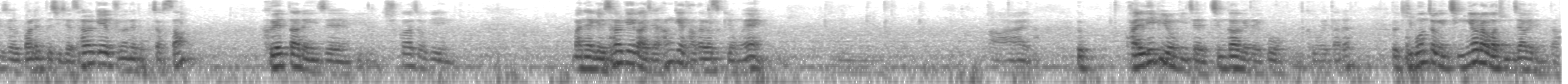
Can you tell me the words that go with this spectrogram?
이제 말했듯이 이제 설계 구현의 복잡성 그에 따른 이제 추가적인 만약에 설계가 이제 한계에 다다랐을 경우에 아, 그 관리 비용이 이제 증가하게 되고 그거에 따른 그 기본적인 직렬화가 존재하게 됩니다.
